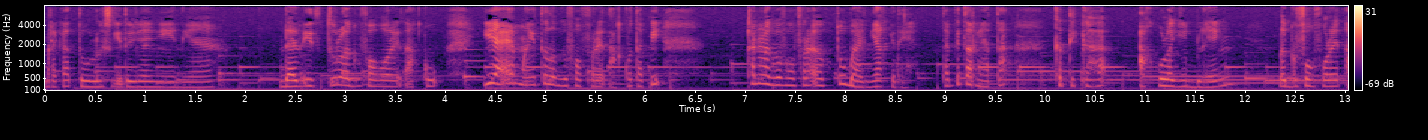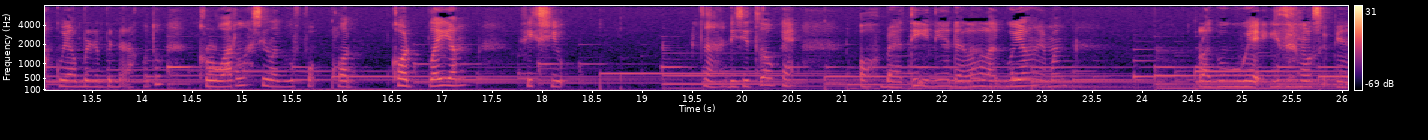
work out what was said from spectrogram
Mereka tulus gitu nyanyiinnya. Dan itu tuh lagu favorit aku. Iya emang itu lagu favorit aku tapi kan lagu favorit aku tuh banyak gitu ya. Tapi ternyata ketika aku lagi blank lagu favorit aku yang bener-bener aku tuh keluarlah si lagu Coldplay yang Fix You. Nah di situ aku kayak oh berarti ini adalah lagu yang emang lagu gue gitu maksudnya.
